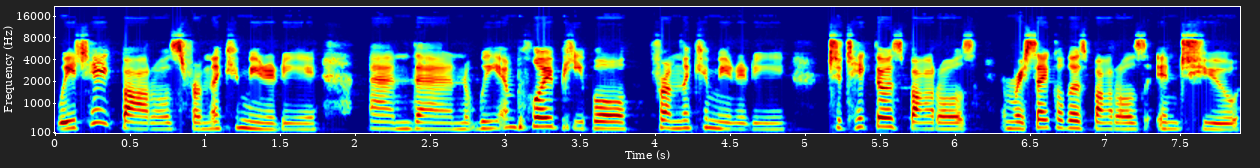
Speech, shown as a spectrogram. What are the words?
we take bottles from the community and then we employ people from the community to take those bottles and recycle those bottles into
